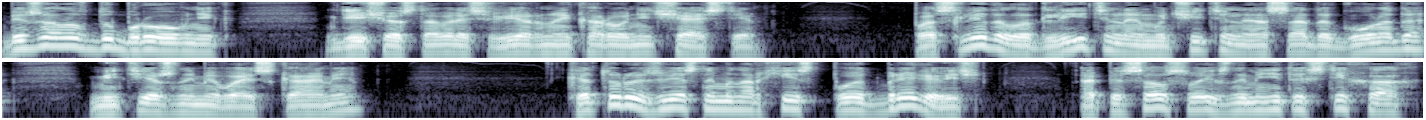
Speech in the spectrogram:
бежала в Дубровник, где еще оставались верные короне части. Последовала длительная мучительная осада города мятежными войсками, которую известный монархист поэт Брегович описал в своих знаменитых стихах,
